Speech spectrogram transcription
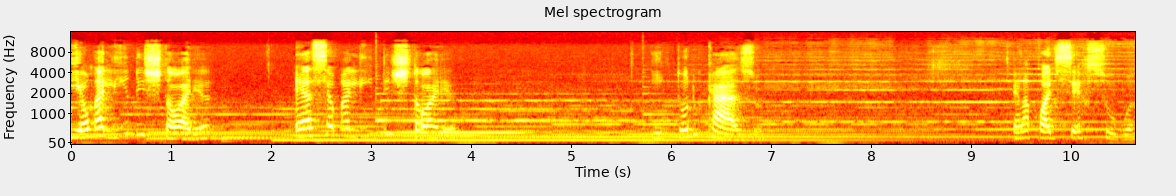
E é uma linda história essa é uma linda história. E em todo caso, ela pode ser sua.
